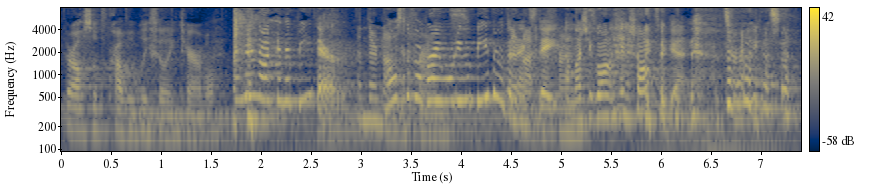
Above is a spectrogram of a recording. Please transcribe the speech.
they're also probably feeling terrible. And they're not going to be there, And they're not Most of them probably won't even be there the They're next day unless you go out and take shots again. That's right.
